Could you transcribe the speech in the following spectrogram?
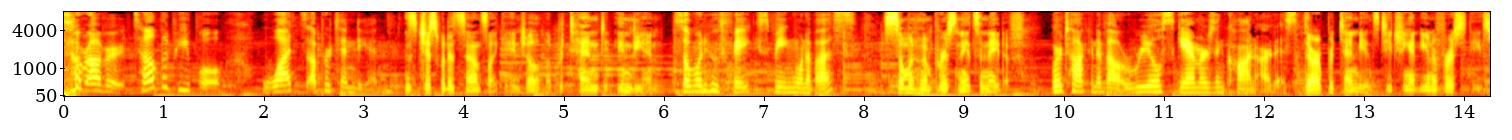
So, Robert, tell the people what's a pretendian? It's just what it sounds like, Angel a pretend Indian. Someone who fakes being one of us? Someone who impersonates a native. We're talking about real scammers and con artists. There are pretendians teaching at universities,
